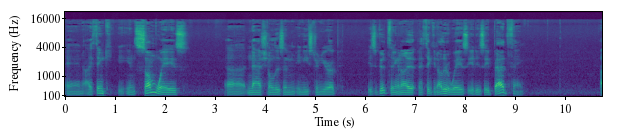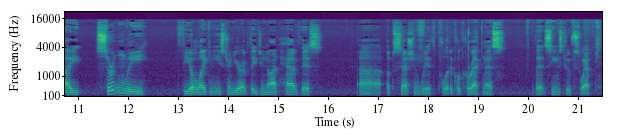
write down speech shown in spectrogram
And I think in some ways, uh, nationalism in Eastern Europe is a good thing, and I, I think in other ways it is a bad thing. I certainly feel like in Eastern Europe they do not have this uh, obsession with political correctness that seems to have swept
